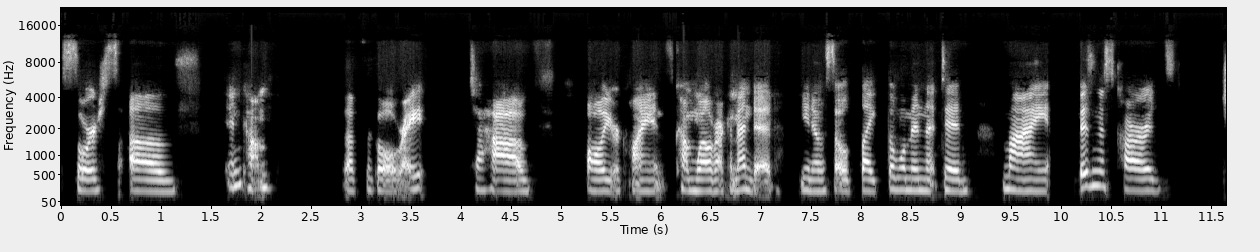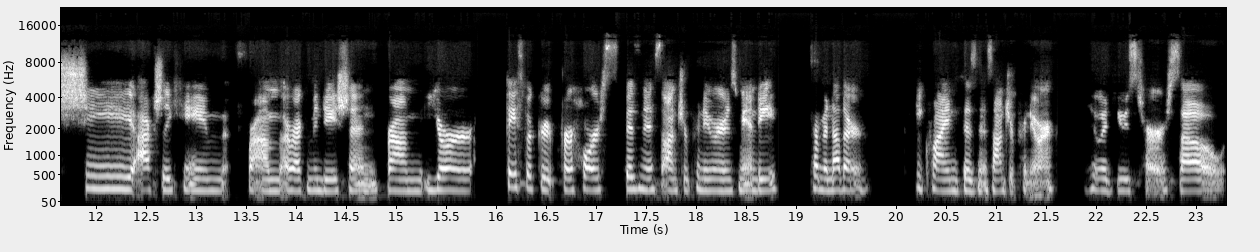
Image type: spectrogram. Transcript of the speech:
source of income. That's the goal, right? To have all your clients come well recommended, you know, so like the woman that did my business cards, she actually came from a recommendation from your Facebook group for horse business entrepreneurs, Mandy, from another equine business entrepreneur who had used her. So,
